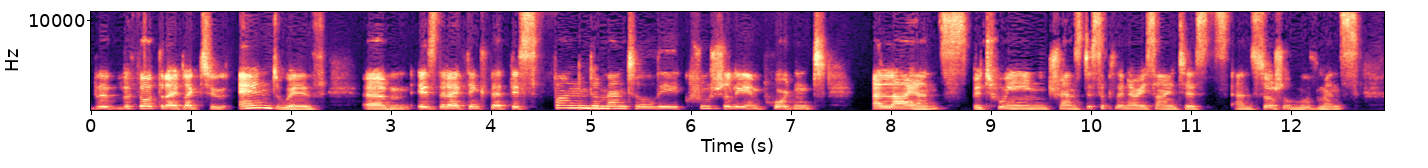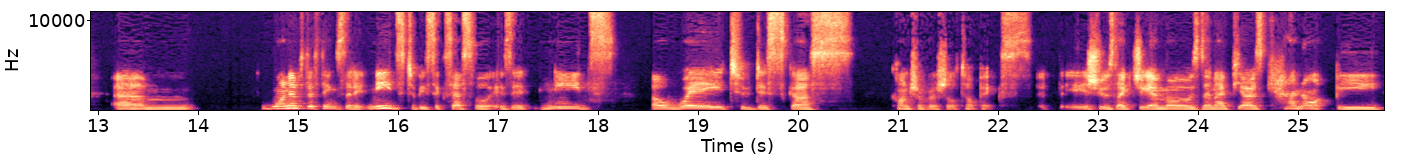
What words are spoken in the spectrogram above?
the, the thought that I'd like to end with um, is that I think that this fundamentally, crucially important alliance between transdisciplinary scientists and social movements, um, one of the things that it needs to be successful is it needs a way to discuss controversial topics. Issues like GMOs and IPRs cannot be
